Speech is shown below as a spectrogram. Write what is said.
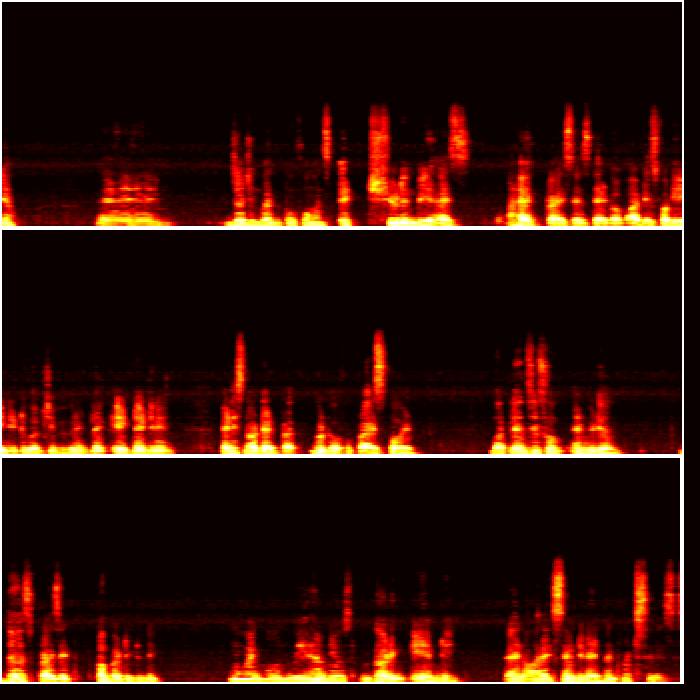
yeah. And judging by the performance it shouldn't be as high price as that of RTX 4080 12 GB variant like 899 that is not that good of a price point but let's just hope NVIDIA does price it competitively. Moving on, we have news regarding AMD and RX 7900 series.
